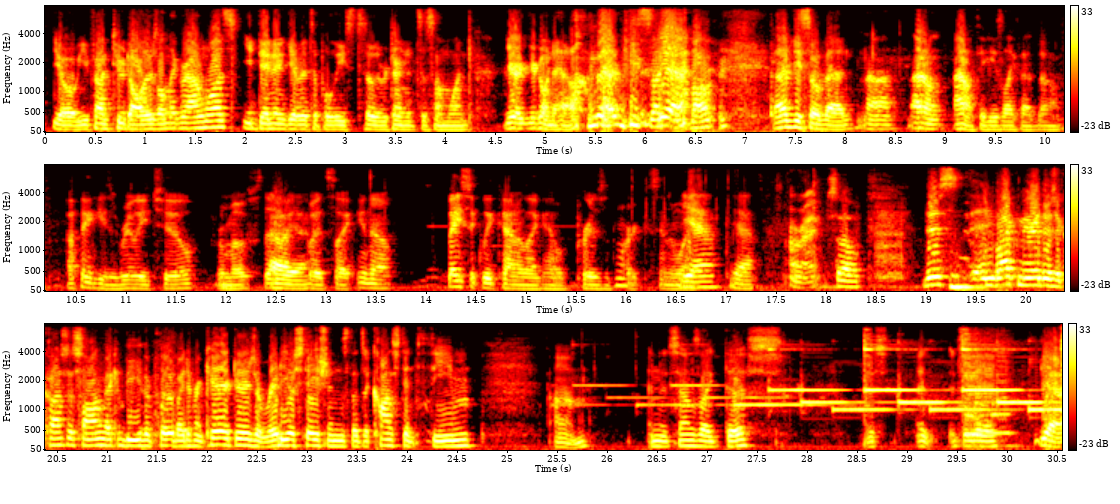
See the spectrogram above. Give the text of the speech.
yo, you found two dollars on the ground once. You didn't give it to police to return it to someone. You're you're going to hell. That'd be such Yeah. a bummer. That'd be so bad. Nah, I don't I don't think he's like that though. I think he's really chill for most stuff. Oh, yeah. But it's like you know, basically kind of like how prison works in a way. Yeah, yeah. All right. So this in Black Mirror, there's a constant song that can be either played by different characters or radio stations. That's a constant theme, um, and it sounds like this. Just, it, it's a little, yeah.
